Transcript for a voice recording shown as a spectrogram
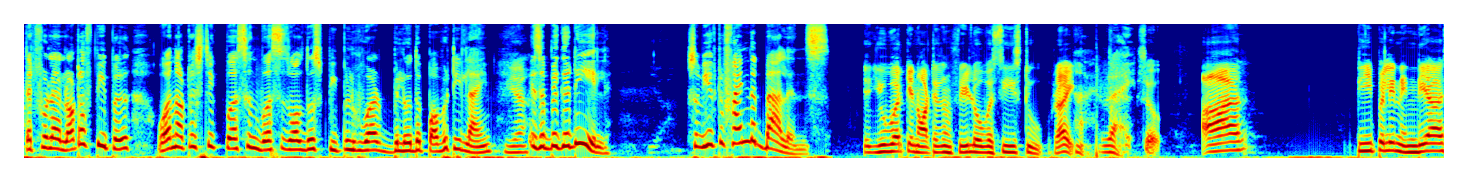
that for a lot of people, one autistic person versus all those people who are below the poverty line Yeah. is a bigger deal. Yeah. So we have to find that balance. You work in autism field overseas too, right? Ah, right. So are people in India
